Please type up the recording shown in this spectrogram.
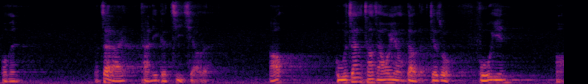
我们再来谈一个技巧了。好，古筝常常会用到的叫做福音，哦，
